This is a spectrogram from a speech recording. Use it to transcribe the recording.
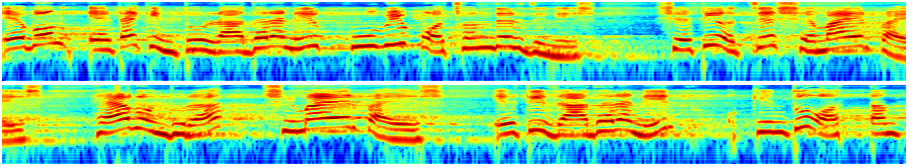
এবং এটা কিন্তু রাধারানীর খুবই পছন্দের জিনিস, সেটি হচ্ছে সেমাইয়ের পায়েস। হ্যাঁ বন্ধুরা, সিমাইয়ের পায়েস। এটি রাধারানীর কিন্তু অত্যন্ত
